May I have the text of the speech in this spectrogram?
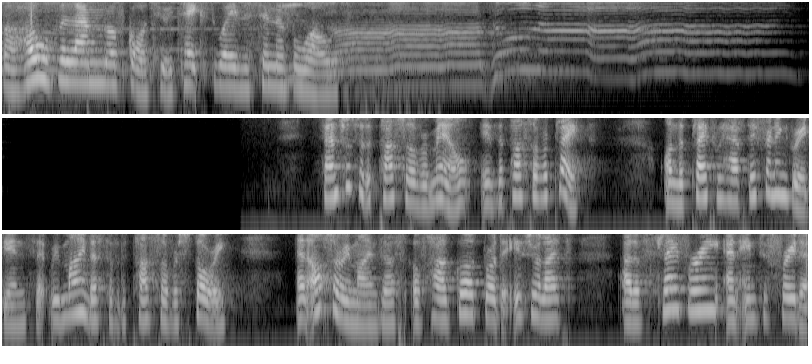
Behold the Lamb of God who takes away the sin of the world. Central to the Passover meal is the Passover plate. On the plate we have different ingredients that remind us of the Passover story and also reminds us of how God brought the Israelites out of slavery and into freedom.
